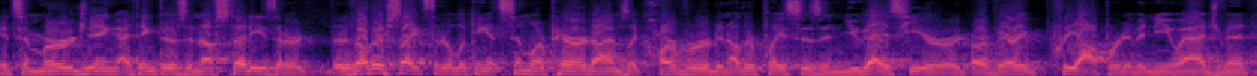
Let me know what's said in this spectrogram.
It's emerging. I think there's enough studies that are there's other sites that are looking at similar paradigms, like Harvard and other places, and you guys here are, are very preoperative and neoadjuvant.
